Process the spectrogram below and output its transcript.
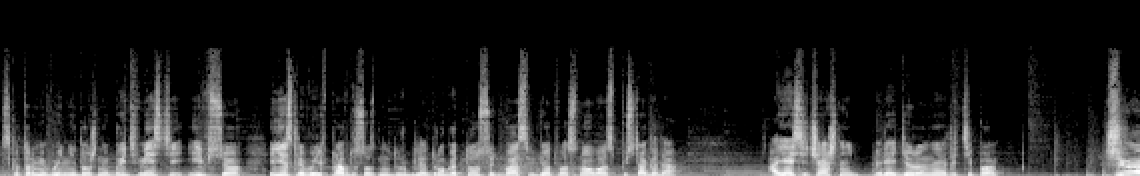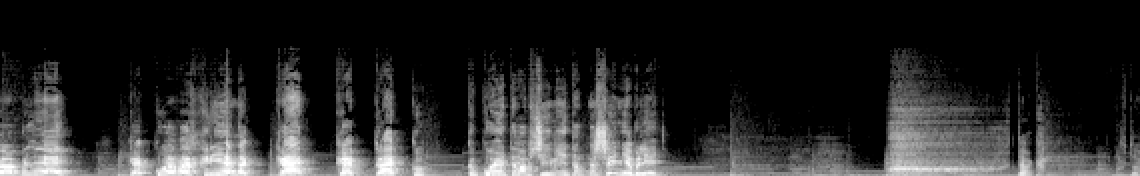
с которыми вы не должны быть вместе, и все. И если вы и вправду созданы друг для друга, то судьба сведет вас снова спустя года. А я сейчас не реагирую на это типа... Чё, блядь? Какого хрена? Как? Как? Как? Какое это вообще имеет отношение, блядь? Так, вдох.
